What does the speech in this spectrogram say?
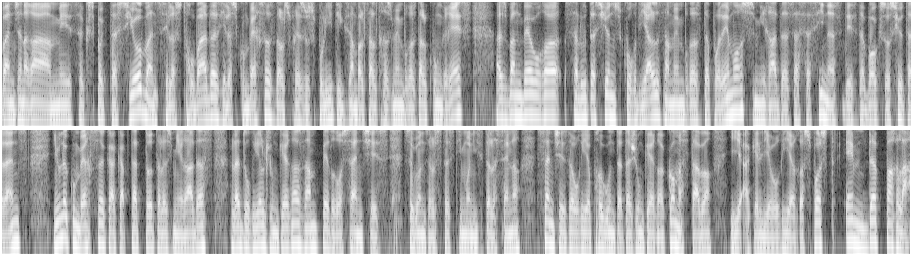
van generar més expectació van ser les trobades i les converses dels presos polítics amb els altres membres del Congrés. Es van veure salutacions cordials a membres de Podemos, mirades assassines des de Vox o Ciutadans i una conversa que ha captat totes les mirades, la d'Oriol Junqueras amb Pedro Sánchez. Segons els testimonis de l'escena, Sánchez hauria preguntat a Junquera com estava i aquell li hauria respost «Hem de parlar».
